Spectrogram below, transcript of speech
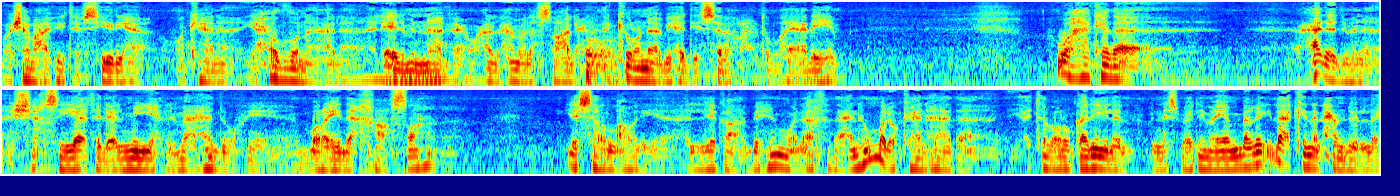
وشرع في تفسيرها وكان يحضنا على العلم النافع وعلى العمل الصالح ويذكرنا بهدي السلف رحمة الله عليهم. وهكذا عدد من الشخصيات العلمية في المعهد وفي بريدة خاصة يسر الله لي اللقاء بهم والأخذ عنهم ولو كان هذا يعتبر قليلا بالنسبة لما ينبغي لكن الحمد لله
